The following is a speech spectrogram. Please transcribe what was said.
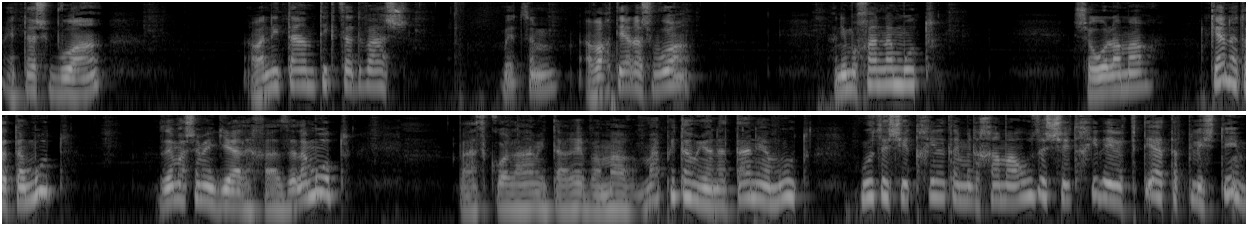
הייתה שבועה, אבל אני טעמתי קצת דבש. בעצם עברתי על השבועה. אני מוכן למות. שאול אמר, כן, אתה תמות. זה מה שמגיע לך, זה למות. ואז כל העם התערב ואמר, מה פתאום יונתן ימות? הוא זה שהתחיל את המלחמה, הוא זה שהתחיל להפתיע את הפלישתים,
